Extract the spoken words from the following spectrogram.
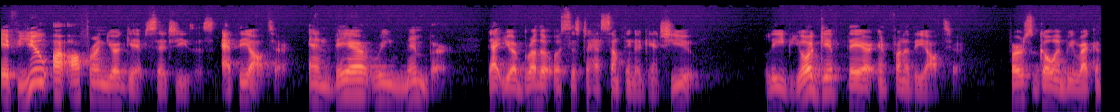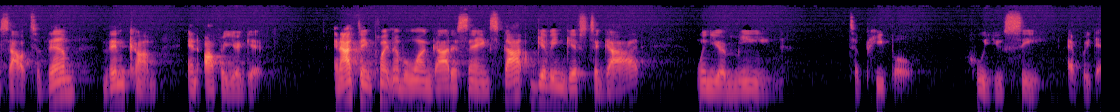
If you are offering your gift, said Jesus, at the altar, and there remember that your brother or sister has something against you, leave your gift there in front of the altar. First, go and be reconciled to them, then come and offer your gift. And I think point number one, God is saying, stop giving gifts to God when you're mean to people who you see every day.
